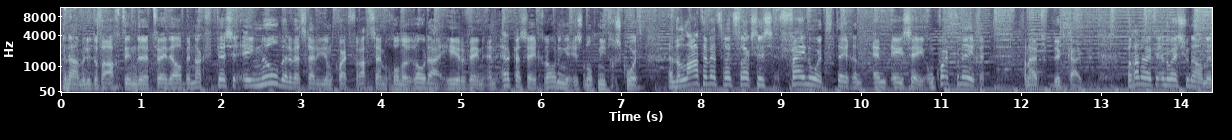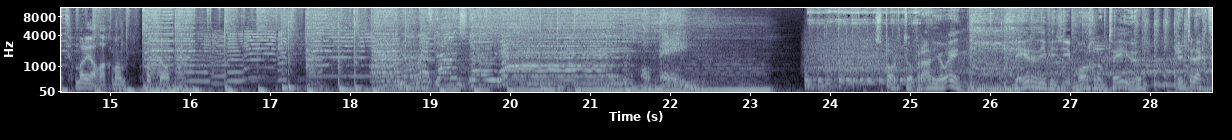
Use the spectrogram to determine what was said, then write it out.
En na een minuut of acht in de tweede helft bij NAC Vitesse 1-0. Bij de wedstrijden die om kwart voor acht zijn begonnen. Roda, Heerenveen en RKC Groningen is nog niet gescoord. En de late wedstrijd straks is Feyenoord tegen NEC. Om kwart voor negen vanuit de Kuip. We gaan naar het NOS Journaal met Marielle Hagman. Tot zo. NOS langs de lijn 1. Sport op Radio 1. De Eredivisie morgen om 2 uur. Utrecht,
